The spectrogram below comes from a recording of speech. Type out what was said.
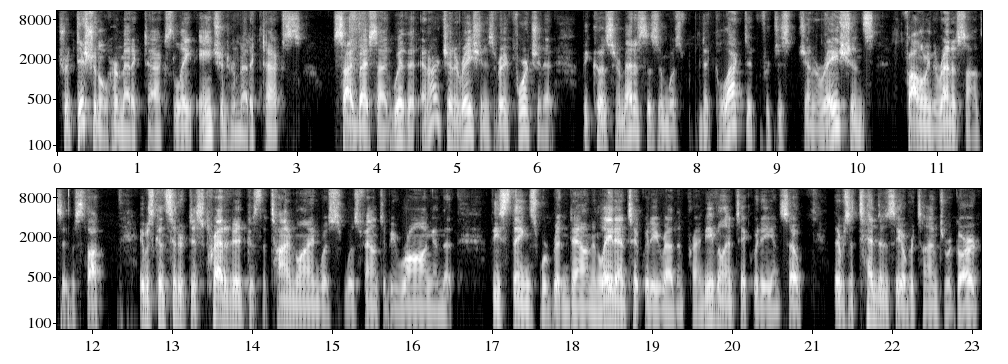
traditional hermetic texts late ancient hermetic texts side by side with it. And our generation is very fortunate because Hermeticism was neglected for just generations following the Renaissance. It was thought it was considered discredited because the timeline was was found to be wrong, and that these things were written down in late antiquity rather than primeval antiquity, and so there was a tendency over time to regard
